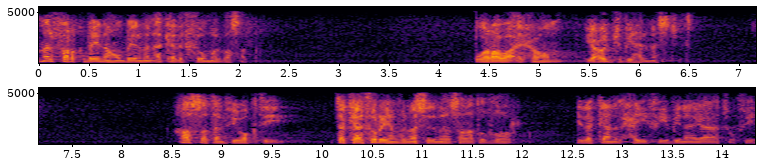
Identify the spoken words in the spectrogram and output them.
ما الفرق بينهم وبين من أكل الثوم والبصل؟ وروائحهم يعج بها المسجد. خاصة في وقت تكاثرهم في المسجد مثل صلاة الظهر إذا كان الحي فيه بنايات وفيه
